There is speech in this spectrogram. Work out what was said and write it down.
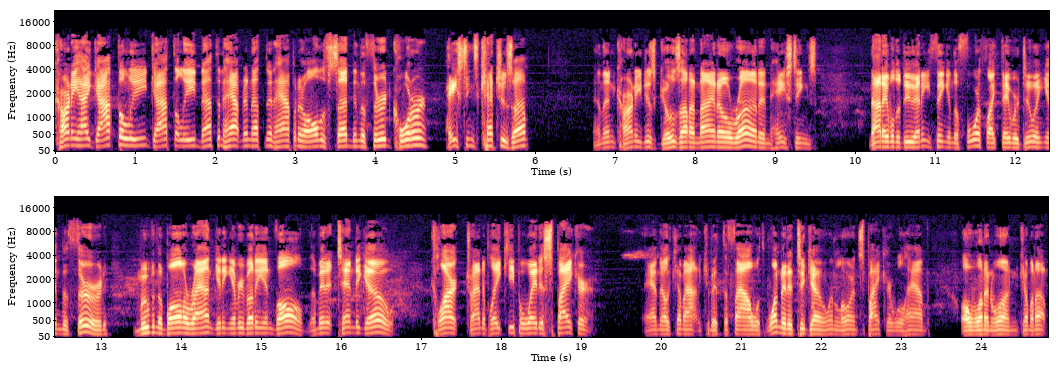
Kearney High got the lead, got the lead. Nothing happening, nothing happening. All of a sudden in the third quarter, Hastings catches up. And then Kearney just goes on a 9 0 run, and Hastings not able to do anything in the fourth like they were doing in the third, moving the ball around, getting everybody involved. A minute 10 to go. Clark trying to play keep away to Spiker. And they'll come out and commit the foul with one minute to go, and Lauren Spiker will have a one and one coming up.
